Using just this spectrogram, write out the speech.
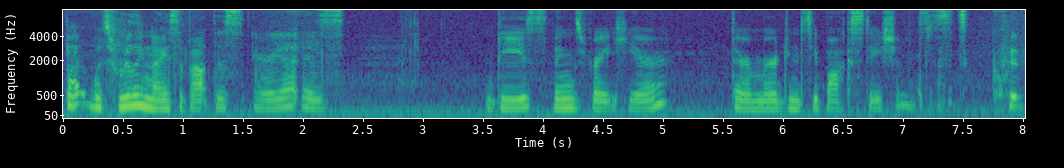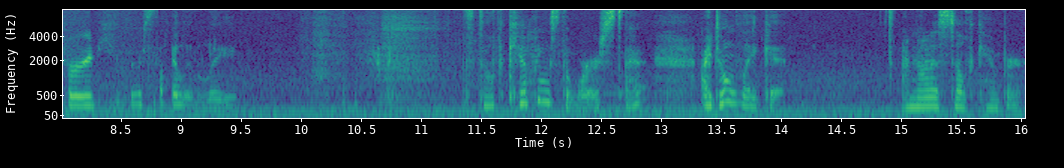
But what's really nice about this area is these things right here, they're emergency box stations. Just quivered here silently. Stealth camping's the worst. I, I don't like it. I'm not a stealth camper.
